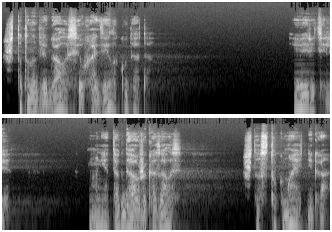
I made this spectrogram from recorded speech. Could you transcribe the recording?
что-то надвигалось и уходило куда-то. Верите ли, мне тогда уже казалось, что стук маятника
